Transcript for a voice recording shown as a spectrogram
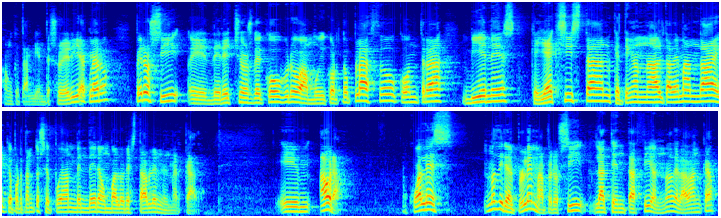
aunque también tesorería, claro, pero sí eh, derechos de cobro a muy corto plazo contra bienes que ya existan, que tengan una alta demanda y que por tanto se puedan vender a un valor estable en el mercado. Em, ahora, ¿cuál es, no diré el problema, pero sí la tentación ¿no? de la banca?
